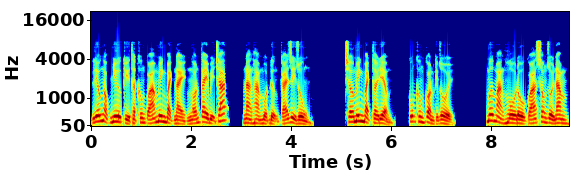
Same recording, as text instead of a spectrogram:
Liễu Ngọc Như kỳ thật không quá minh bạch này ngón tay bị chát, nàng hàm một đựng cái gì dùng. Chờ minh bạch thời điểm, cũng không còn kịp rồi. Mơ màng hồ đồ quá xong rồi năm,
